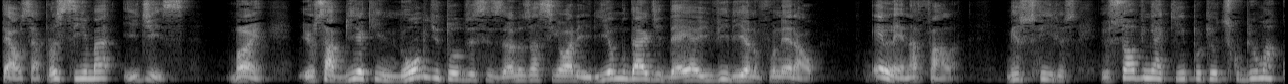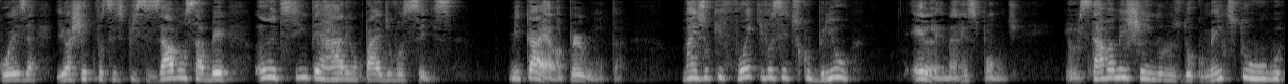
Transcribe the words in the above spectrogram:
Theo se aproxima e diz: Mãe, eu sabia que em nome de todos esses anos a senhora iria mudar de ideia e viria no funeral. Helena fala: Meus filhos, eu só vim aqui porque eu descobri uma coisa e eu achei que vocês precisavam saber antes de enterrarem o pai de vocês. Micaela pergunta: Mas o que foi que você descobriu? Helena responde: Eu estava mexendo nos documentos do Hugo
